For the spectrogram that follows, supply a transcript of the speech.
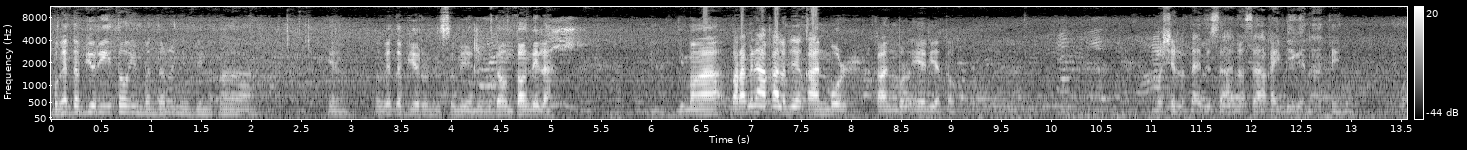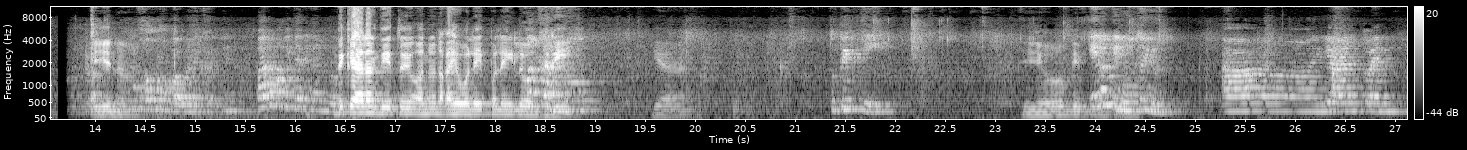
Maganda view rito, yung banda ron, yung pinaka, yan, maganda view ron sa may ano, downtown nila. Yan. Yung mga, marami nakakalam niya, Canmore, Canmore area to. Masyal lang tayo sa, ano, sa kaibigan natin. Ayun oh. Makita nila Hindi kaya lang dito yung ano, nakahiwalay pala yung laundry. Yan. 250. Yun, baby. Ilang minuto yun? Ah, yan 20,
